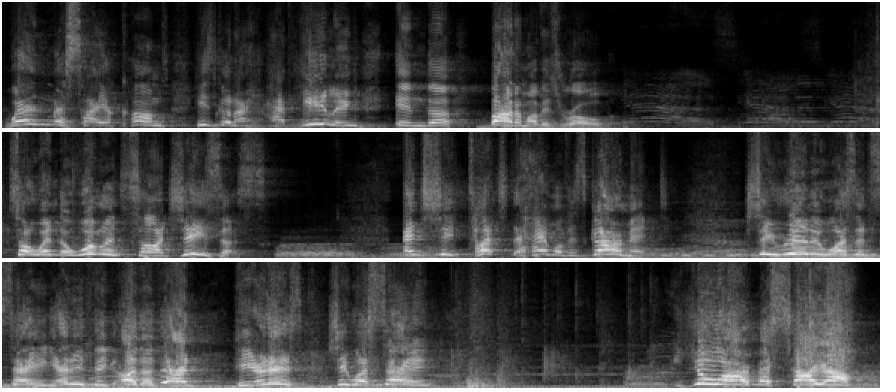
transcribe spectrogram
when Messiah comes, he's going to have healing in the bottom of his robe. So when the woman saw Jesus and she touched the hem of his garment, she really wasn't saying anything other than, here it is. She was saying, You are Messiah.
